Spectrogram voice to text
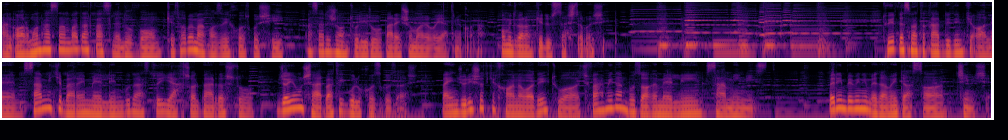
من آرمان هستم و در فصل دوم کتاب مغازه خودکشی اثر ژان تولی رو برای شما روایت می‌کنم. امیدوارم که دوست داشته باشید. توی قسمت قبل دیدیم که آلن سمی که برای مرلین بود از توی یخچال برداشت و جای اون شربت گلوکوز گذاشت و اینجوری شد که خانواده تواچ فهمیدن بزاق مرلین سمی نیست. بریم ببینیم ادامه داستان چی میشه.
